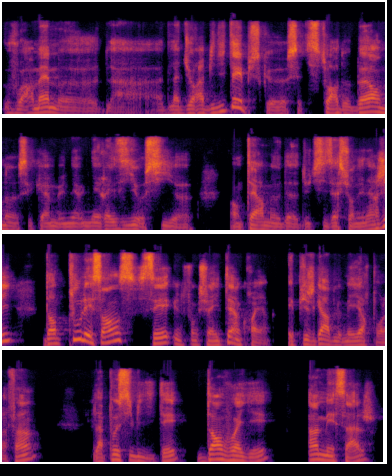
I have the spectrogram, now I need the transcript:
voire même euh, de, la, durabilité, puisque cette histoire de burn, c'est quand même une, hérésie aussi en termes d'utilisation d'énergie. Dans tous les sens, c'est une fonctionnalité incroyable. Et puis, je garde le meilleur pour la fin, la possibilité d'envoyer un message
